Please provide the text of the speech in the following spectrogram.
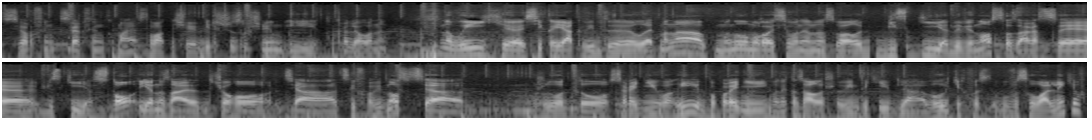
серфінг, серфінг має ставати ще більш зручним і контрольованим. Новий е, сі-каяк від е, Летмана. В минулому році вони назвали Біскія 90, зараз це Біскія 100. Я не знаю, до чого ця цифра відноситься. можливо, до середньої ваги. Попередній вони казали, що він такий для великих веслувальників.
